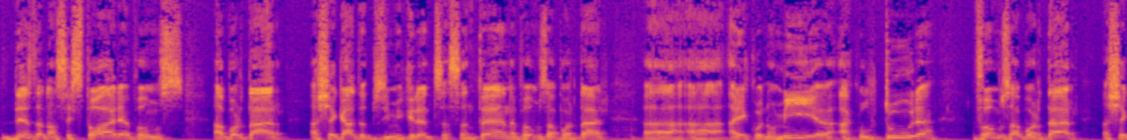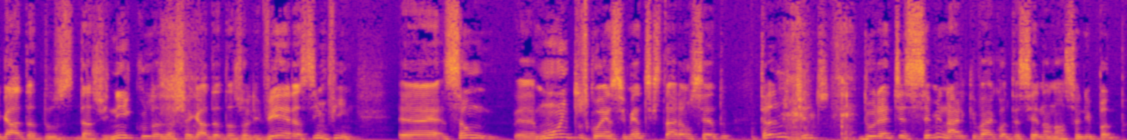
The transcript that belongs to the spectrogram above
desde a nossa história, vamos abordar a chegada dos imigrantes a Santana, vamos abordar a, a, a economia, a cultura, vamos abordar a chegada dos, das vinícolas, a chegada das oliveiras, enfim. É, são é, muitos conhecimentos que estarão sendo transmitidos durante esse seminário que vai acontecer na nossa Unipampa.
